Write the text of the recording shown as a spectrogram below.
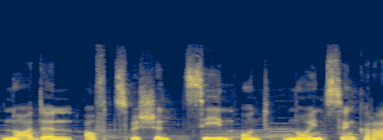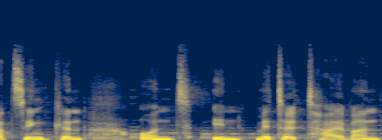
Norden auf zwischen 10 und 19 Grad sinken und in Mittel-Taiwan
